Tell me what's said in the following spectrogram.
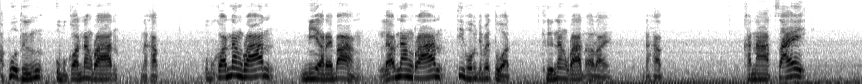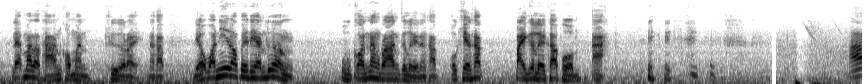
าพูดถึงอุปกรณ์นั่งร้านนะครับ อุปกรณ์นั่งร้านมีอะไรบ้าง แล้วนั่งร้านที่ผมจะไปตรวจคือนั่งร้านอะไรนะครับ ขนาดไซส์และมาตรฐานของมันคืออะไรนะครับ เดี๋ยววันนี้เราไปเรียนเรื่องอุปกรณ์นั่งร้านกันเลยนะครับ โอเคครับ ไปกันเลยครับผม อะเอา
